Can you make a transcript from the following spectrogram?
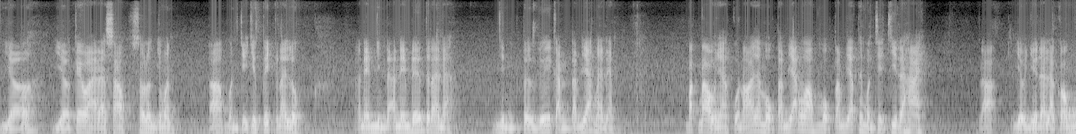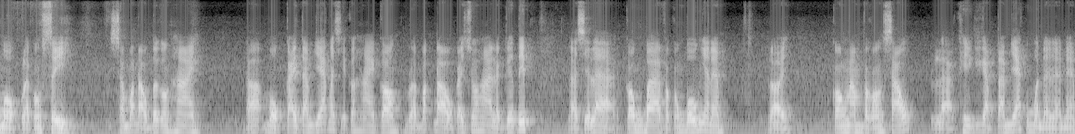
dỡ dỡ cái bài ra sau sau lưng cho mình. Đó, mình chỉ trực tiếp cái này luôn. Anh em nhìn, anh em đến tới đây nè. Nhìn từ cái cạnh tam giác này nè. Bắt đầu nha, của nó là một tam giác đúng không? Một tam giác thì mình sẽ chia ra hai. Đó, ví dụ như đây là con một, là con xì. Xong bắt đầu tới con hai. Đó, một cây tam giác nó sẽ có hai con. Rồi bắt đầu cây số 2 là kế tiếp, là sẽ là con 3 và con 4 nha anh em rồi con 5 và con 6 là khi cái gạch tam giác của mình đây nè anh em.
